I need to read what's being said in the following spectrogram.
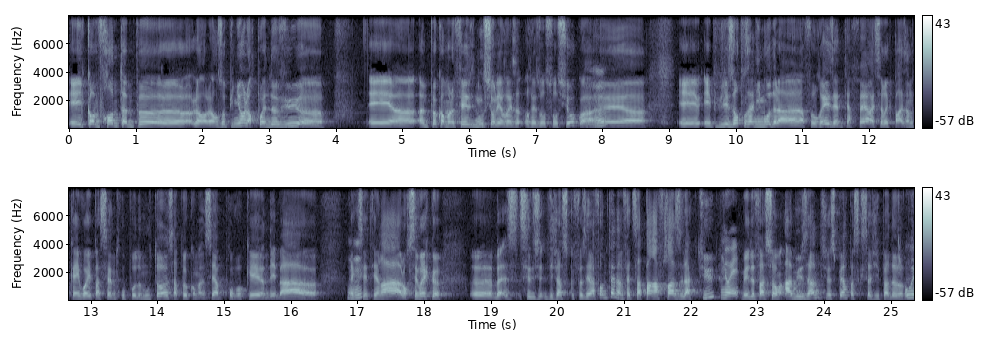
et ils confrontent un peu euh, leurs- leurs opinions, leurs points de vue. euh, et euh, un peu comme on le fait nous sur les réseaux, réseaux sociaux. Quoi. Mhm. Et, et, et puis les autres animaux de la, la forêt, ils interfèrent. Et c'est vrai que par exemple, quand ils voient passer un troupeau de moutons, ça peut commencer à provoquer un débat, Mhm. etc. Alors c'est vrai que euh, ben, c'est déjà ce que faisait La Fontaine. En fait, ça paraphrase l'actu, mais de façon amusante, j'espère, parce qu'il ne s'agit pas de Oui,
